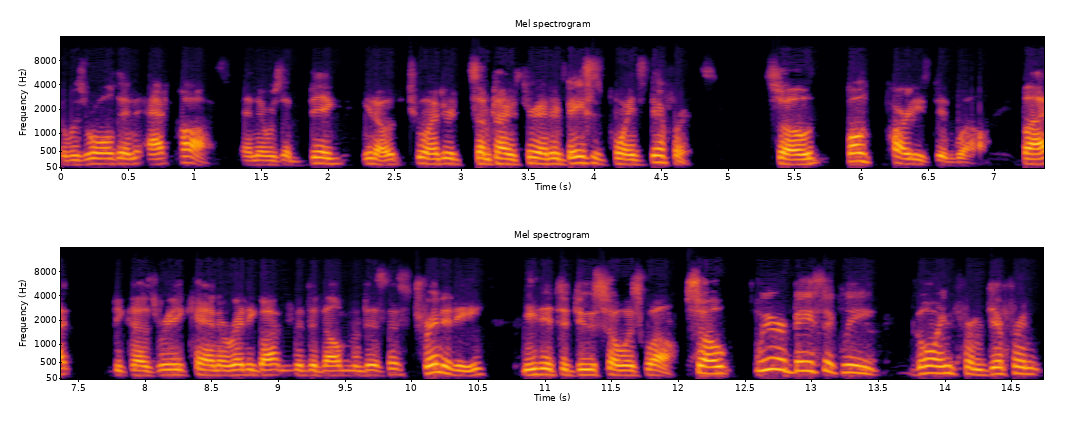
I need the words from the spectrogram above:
It was rolled in at cost. And there was a big, you know, 200, sometimes 300 basis points difference. So both parties did well. But because RioCan already got into the development business, Trinity needed to do so as well. So we were basically going from different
